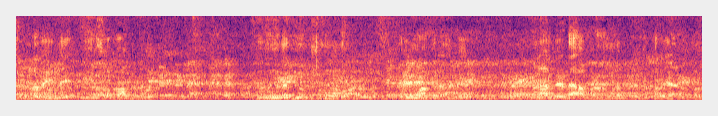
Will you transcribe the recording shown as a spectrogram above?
ചില്ലറയിൽ ഈ സ്വർണാഭരണം. ഇത് നിങ്ങളുടെ ഇന്നും സ്വന്തമാണ്. ഇത് മാത്രമേ ഒരാളുടെ ആഭരണങ്ങളെ പറ്റി പറയാനുള്ളത്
